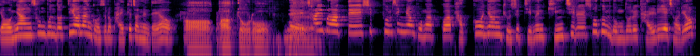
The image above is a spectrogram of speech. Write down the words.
영양 성분도 뛰어난 것으로 밝혀졌는데요. 아, 과학적으로. 네, 찰과학대 식품생명공학과 박건영 교수팀은 김치를 소금 농도를 달리에 절여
